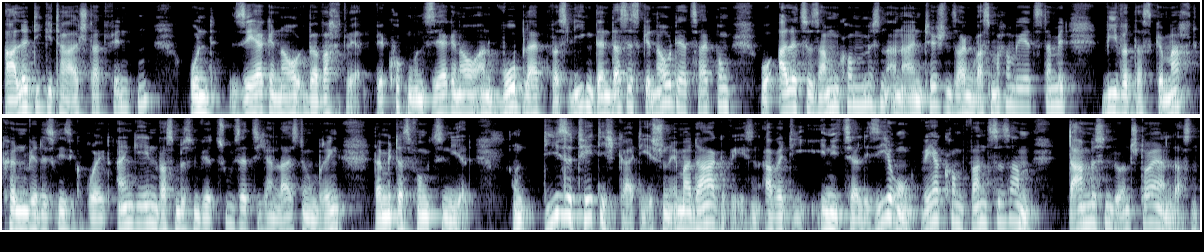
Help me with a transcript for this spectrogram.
alle digital stattfinden und sehr genau überwacht werden. Wir gucken uns sehr genau an, wo bleibt was liegen, denn das ist genau der Zeitpunkt, wo alle zusammenkommen müssen an einen Tisch und sagen, was machen wir jetzt damit? Wie wird das gemacht? Können wir das Risikoprojekt eingehen? Was müssen wir zusätzlich an Leistungen bringen, damit das funktioniert? Und diese Tätigkeit, die ist schon immer da gewesen, aber die Initialisierung, wer kommt wann zusammen, da müssen wir uns steuern lassen.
